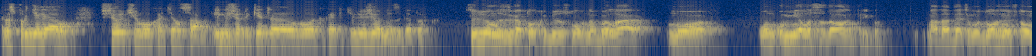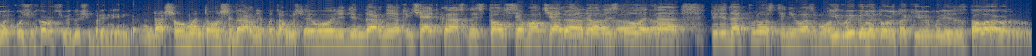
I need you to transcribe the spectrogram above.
распределял все, чего хотел сам. Или все-таки это была какая-то телевизионная заготовка? Телевизионная заготовка, безусловно, была, но он умело создавал интригу. Надо отдать ему должное, что он очень хороший ведущий брейнринга. Да, шоумен-то он шикарный, да, потому что его легендарный отвечает красный стол, все молчат, да, зеленый да, стол. Да, да, это да. передать просто невозможно. И выгоны тоже такие же были из-за стола.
